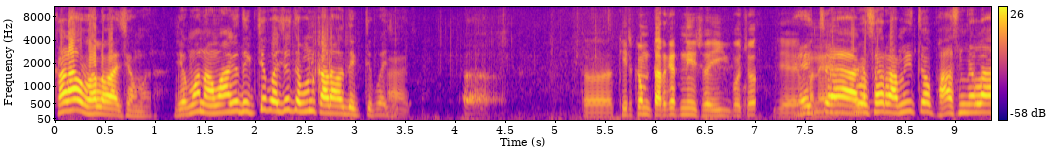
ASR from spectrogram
কাড়াও ভালো আছে আমার। যেমন আমাকে দেখতে পাইছে তেমন কাড়াও দেখতে পাইছে। আচ্ছা। তো কীরকম টার্গেট নিয়েছো এই বছর? যে মানে বছর আমি তো ফার্স্ট মেলা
